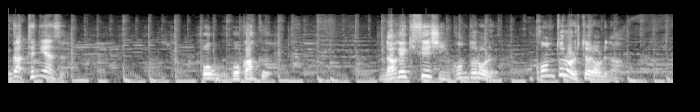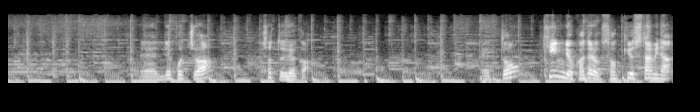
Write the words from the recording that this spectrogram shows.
がテニアンス。ほぼ互角。打撃精神コントロール。コントロール一人おるな。えー、で、こっちは？ちょっと上か。えっと、筋力、肩力、速球、スタミナ。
